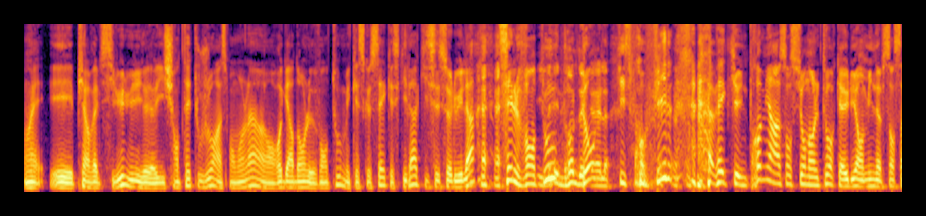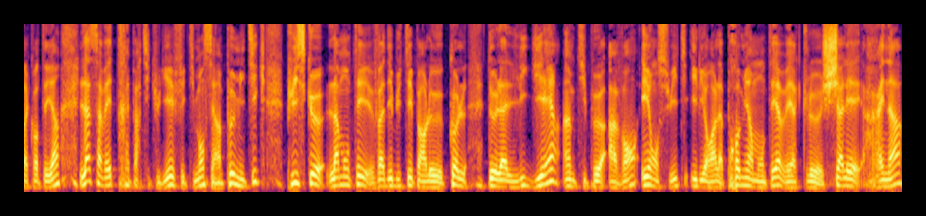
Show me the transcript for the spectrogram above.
Ouais. Et Pierre Vassiliou, lui, euh, il chantait toujours à ce moment-là en regardant le Ventoux. Mais qu'est-ce que c'est? Qu'est-ce qu'il a? Qui c'est celui-là? C'est le Ventoux. drôle de donc, qui se profile avec une première ascension dans le Tour qui a eu lieu en 1951. Là, ça va être très particulier. Effectivement, c'est un peu mythique puisque la montée va débuter par le col de la Liguière un petit peu avant et ensuite il y aura la première montée avec le chalet Reynard.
